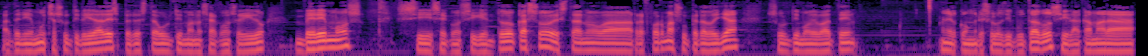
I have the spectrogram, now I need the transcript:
ha tenido muchas utilidades, pero esta última no se ha conseguido. Veremos si se consigue. En todo caso, esta nueva reforma ha superado ya su último debate en el Congreso de los Diputados y la Cámara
